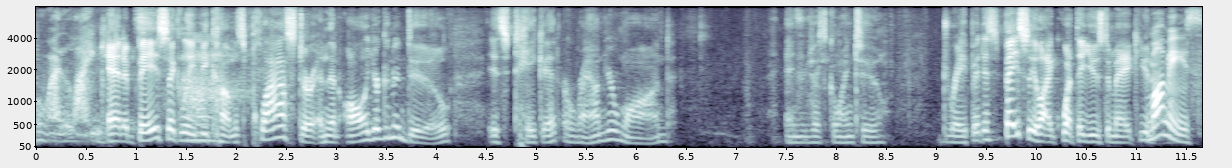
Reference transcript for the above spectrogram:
Oh, I like it. And it basically ah. becomes plaster, and then all you're gonna do is take it around your wand, and you're just going to drape it. It's basically like what they used to make, you know, Mummies.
